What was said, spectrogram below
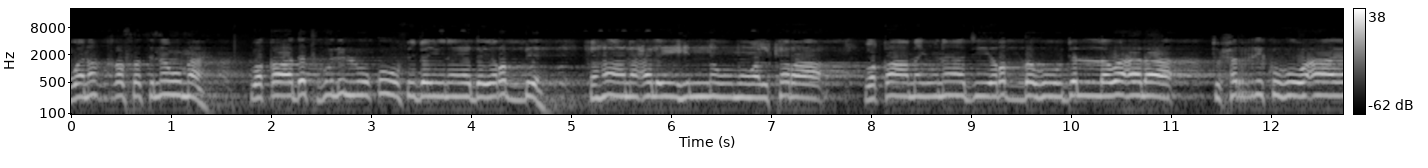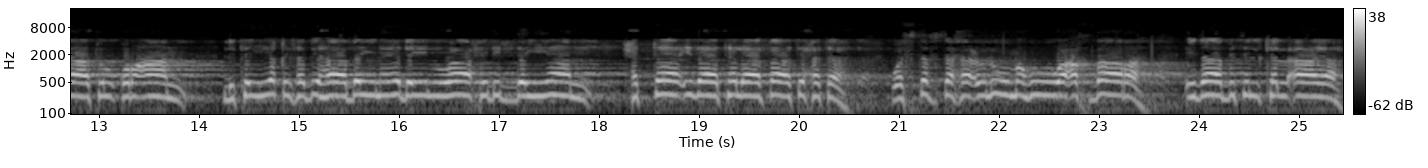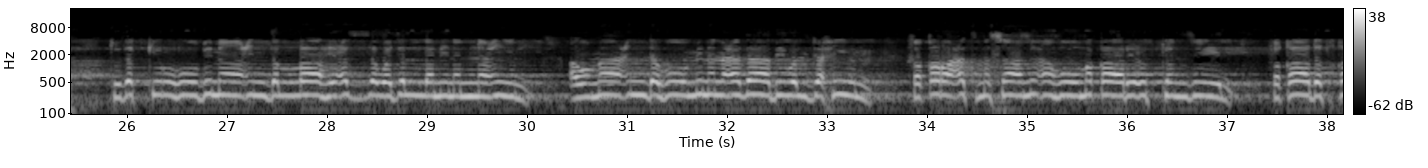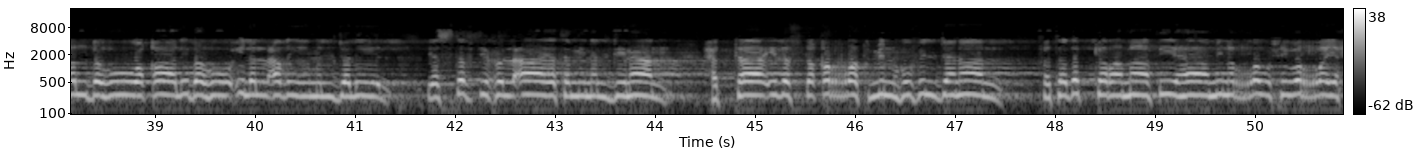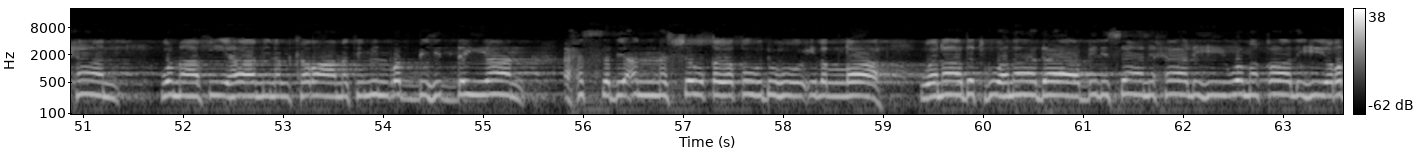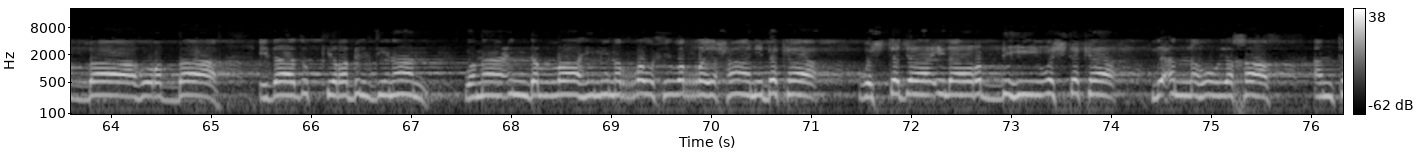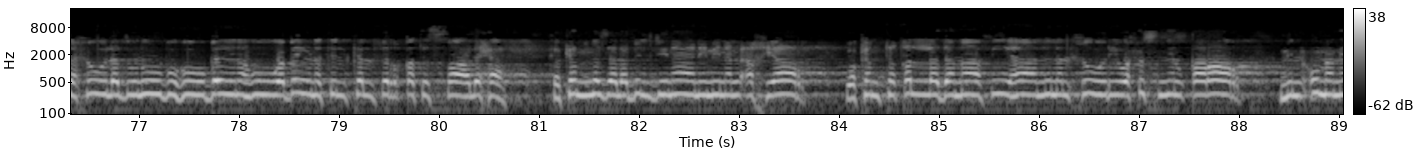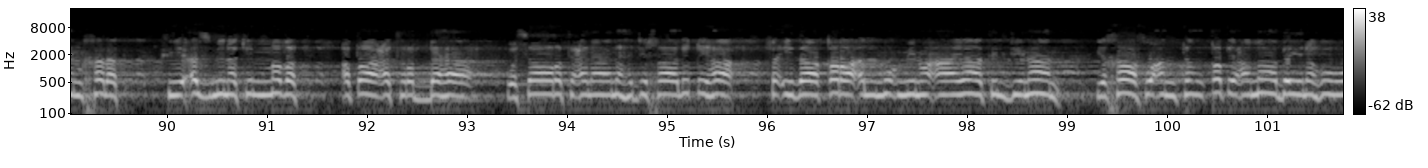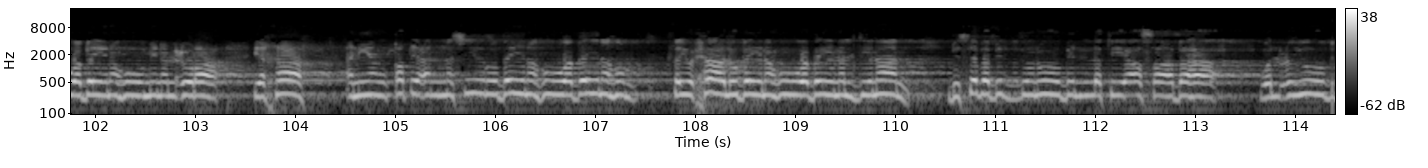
ونغصت نومه وقادته للوقوف بين يدي ربه فهان عليه النوم والكرى وقام يناجي ربه جل وعلا تحركه آيات القرآن لكي يقف بها بين يدي الواحد الديان حتى إذا تلا فاتحته واستفتح علومه وأخباره إذا بتلك الآية تذكره بما عند الله عز وجل من النعيم أو ما عنده من العذاب والجحيم فقرعت مسامعه مقارع التنزيل فقادت قلبه وقالبه إلى العظيم الجليل. يستفتح الآية من الجنان حتى إذا استقرت منه في الجنان فتذكر ما فيها من الروح والريحان وما فيها من الكرامة من ربه الديان. أحس بأن الشوق يقوده إلى الله ونادته ونادى بلسان حاله ومقاله رباه رباه. إذا ذكر بالجنان وما عند الله من الروح والريحان بكى واشتجى إلى ربه واشتكى لأنه يخاف أن تحول ذنوبه بينه وبين تلك الفرقة الصالحة. فكم نزل بالجنان من الأخيار وكم تقلد ما فيها من الحور وحسن القرار من أمم خلت في أزمنة مضت أطاعت ربها وسارت على نهج خالقها. فإذا قرأ المؤمن آيات الجنان يخاف أن تنقطع ما بينه وبينه من العراء يخاف أن ينقطع المسير بينه وبينهم فيحال بينه وبين الجنان بسبب الذنوب التي أصابها. والعيوب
